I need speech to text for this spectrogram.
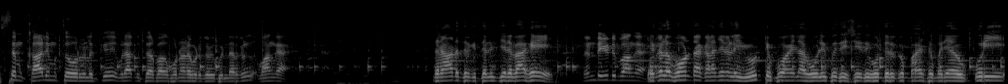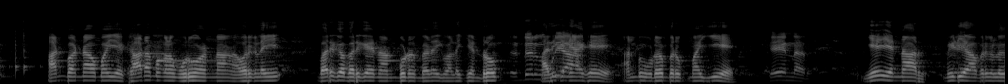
எஸ் எம் காளிமுத்து அவர்களுக்கு விழாக்கள் சார்பாக பொன்னாடி உறுப்பினர்கள் வாங்க. இந்த நாடகத்திற்கு தெளிச்சிலவாக ரெண்டு ஈடு வாங்க எங்களை போன்ற கலைஞர்களை யூடியூப் வாயிலாக ஒளிப்பதிவு செய்து கொண்டிருக்கும் பாச மரியாதை கூறி அன்பண்ணாமைய காடமங்கலம் உருவண்ணான் அவர்களை வருக வருக என அன்புடன் மேடைக்கு வளைக்கின்றோம். அதிகமாக அன்பு உடன்பிறப்புமாகிய ஏஎன்ஆர் மீடியா அவர்களை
